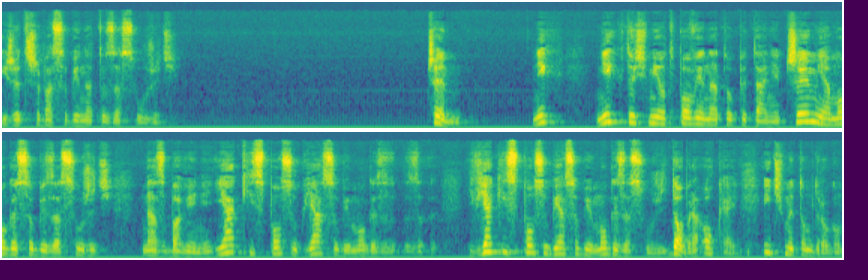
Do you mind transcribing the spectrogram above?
i że trzeba sobie na to zasłużyć. Czym? Niech, niech ktoś mi odpowie na to pytanie. Czym ja mogę sobie zasłużyć na zbawienie? Jaki sposób ja sobie mogę, w jaki sposób ja sobie mogę zasłużyć? Dobra, okej, okay, idźmy tą drogą,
